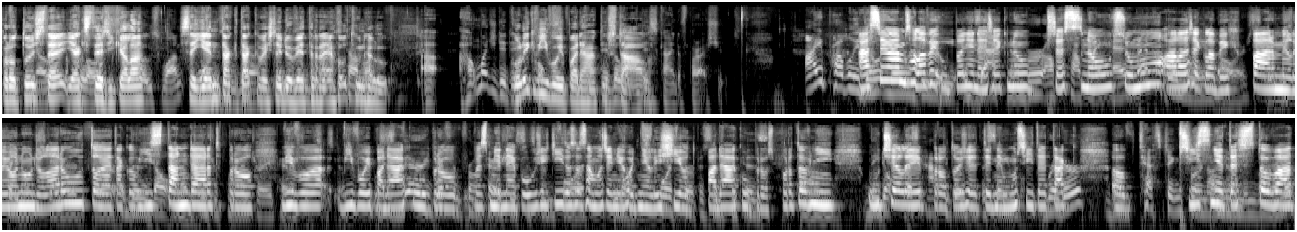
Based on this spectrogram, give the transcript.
Proto jste, jak jste říkala, se jen tak tak vešli do větrného tunelu. Kolik vývoj padáku stál? Asi vám z hlavy úplně neřeknu přesnou sumu, ale řekla bych pár milionů dolarů. To je takový standard pro vývoj, vývoj padáků pro vesmírné použití. To se samozřejmě hodně liší od padáků pro sportovní účely, protože ty nemusíte tak uh, přísně testovat,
